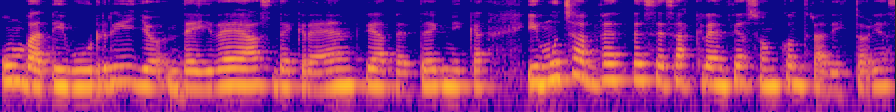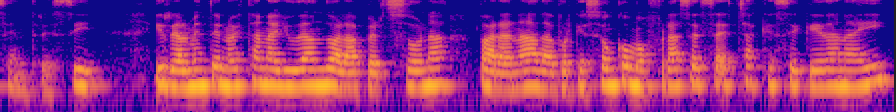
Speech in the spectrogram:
un batiburrillo de ideas, de creencias, de técnicas y muchas veces esas creencias son contradictorias entre sí y realmente no están ayudando a la persona para nada porque son como frases hechas que se quedan ahí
